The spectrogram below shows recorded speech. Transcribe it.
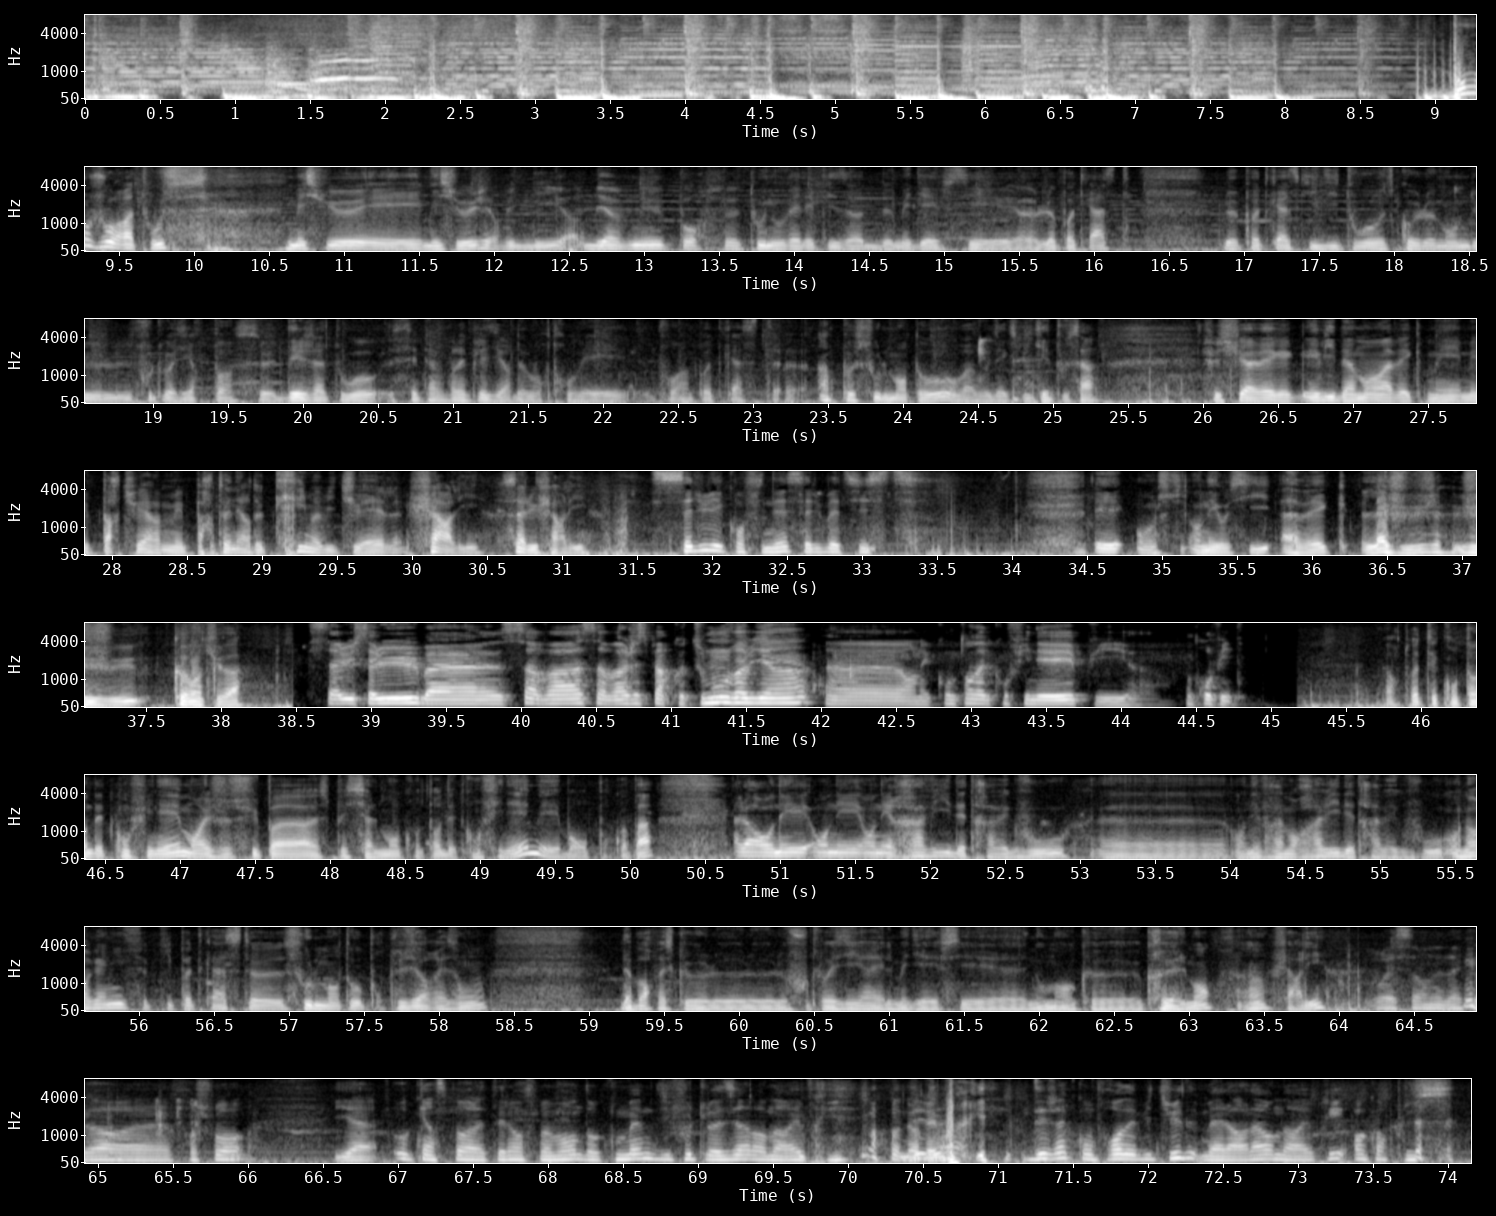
Bonjour à tous, messieurs et messieurs, j'ai envie de dire. Bienvenue pour ce tout nouvel épisode de Media FC, euh, le podcast. Le podcast qui dit tout haut ce que le monde du foot loisir pense déjà tout haut. C'est un vrai plaisir de vous retrouver pour un podcast euh, un peu sous le manteau. On va vous expliquer tout ça. Je suis avec, évidemment avec mes, mes, partenaires, mes partenaires de crime habituels. Charlie. Salut Charlie. Salut les confinés, salut Baptiste. Et on, on est aussi avec la juge. Juju, comment tu vas? Salut, salut, bah ça va, ça va, j'espère que tout le monde va bien. Euh, on est content d'être confiné, puis euh, on profite. Alors toi, tu es content d'être confiné. Moi, je suis pas spécialement content d'être confiné, mais bon, pourquoi pas. Alors, on est, on est, on est ravis d'être avec vous. Euh, on est vraiment ravis d'être avec vous. On organise ce petit podcast euh, sous le manteau pour plusieurs raisons. D'abord parce que le, le- le foot loisir et le Média FC euh, nous manquent cruellement, hein, Charlie. Ouais, ça on est d'accord. euh, franchement, il n'y a aucun sport à la télé en ce moment, donc même du foot loisir, là, on aurait pris. On aurait pris. Déjà qu'on prend d'habitude, mais alors là, on aurait pris encore plus.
